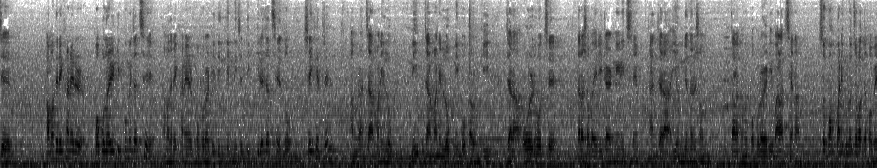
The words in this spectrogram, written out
যে আমাদের এখানের পপুলারিটি কমে যাচ্ছে, আমাদের এখানের পপুলারিটি দিন দিন নিচের দিক গিরে যাচ্ছে, তো সেই ক্ষেত্রে আমরা জার্মানি লোক নিই জার্মানির লোক নিব, কারণ কি যারা ওল্ড হচ্ছে, তারা সবাই রিটায়ার নিয়ে নিচ্ছে অ্যান্ড যারা ইয়ং জেনারেশন তারা কোনো পপুলারিটি বাড়াচ্ছে না। সো কোম্পানিগুলো চলাতে হবে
